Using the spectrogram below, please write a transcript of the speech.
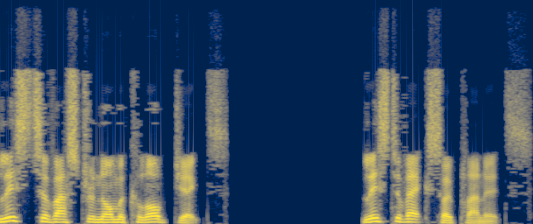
Lists of astronomical objects List of exoplanets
